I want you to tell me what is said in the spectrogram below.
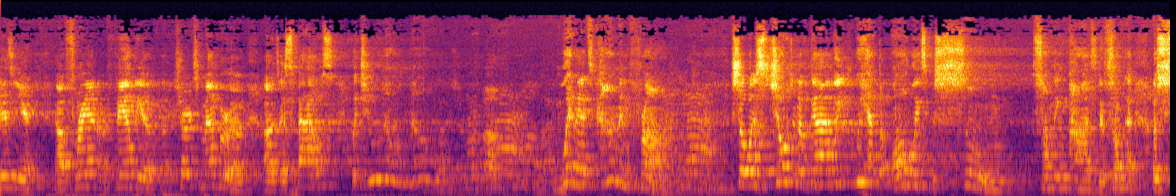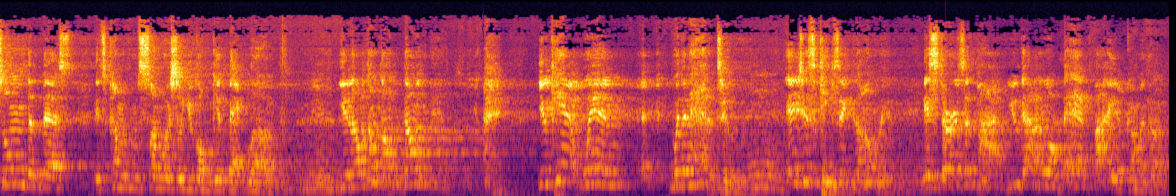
Is, and you're a friend or family, a, a church member, or a, a spouse, but you don't know where it's coming from. So as children of God, we, we have to always assume something positive, something, assume the best it's coming from somewhere so you're going to give back love. You know, don't, don't, don't, you can't win uh, with an attitude. It just keeps it going. It stirs the pot. You got more bad fire coming up.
